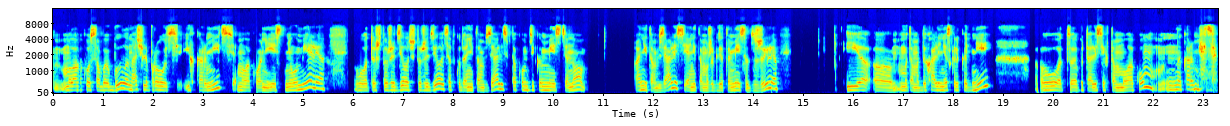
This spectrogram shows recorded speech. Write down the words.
молоко с собой было, начали пробовать их кормить, молоко они есть не умели, вот, и что же делать, что же делать, откуда они там взялись в таком диком месте, но они там взялись, и они там уже где-то месяц жили, и э, мы там отдыхали несколько дней, вот, э, пытались их там молоком накормить.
